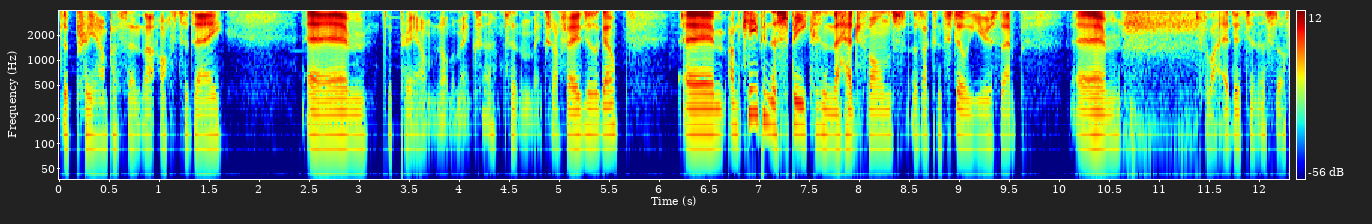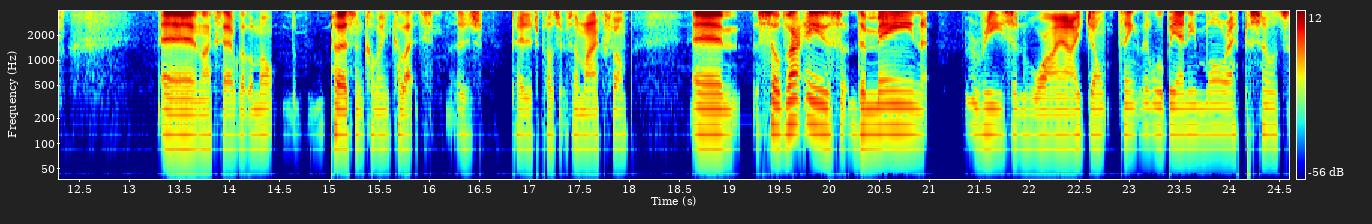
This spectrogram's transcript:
the preamp. I sent that off today. Um, the preamp, not the mixer. I sent the mixer off ages ago. Um, I'm keeping the speakers and the headphones as I can still use them. um, for like editing and stuff. And like I said, I've got the, mo- person coming collect. I just paid a deposit for the microphone. Um, so that is the main reason why I don't think there will be any more episodes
